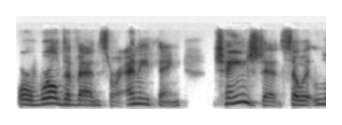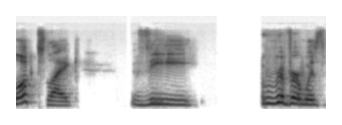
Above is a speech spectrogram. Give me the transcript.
or world events or anything changed it so it looked like the river was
